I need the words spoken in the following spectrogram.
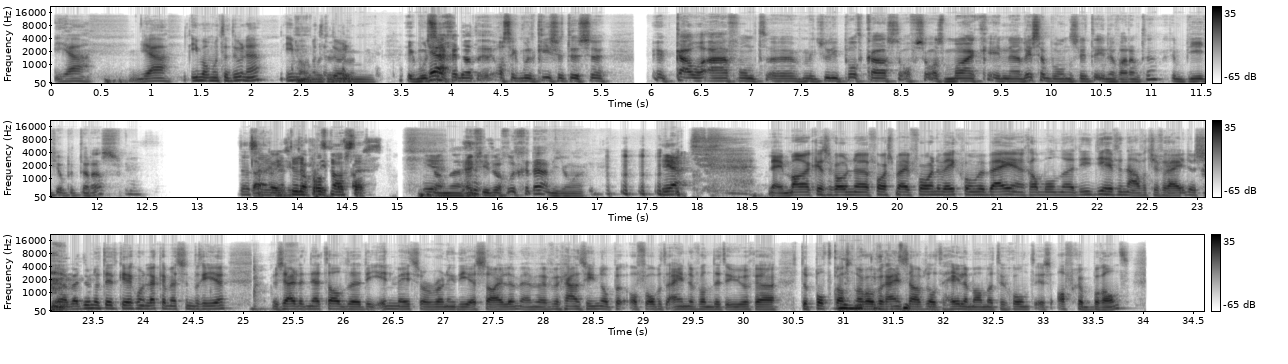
Ja, ja, iemand moet het doen, hè? Iemand moet het doen. doen. Ik moet ja. zeggen dat als ik moet kiezen tussen een koude avond uh, met jullie podcast of zoals Mark in Lissabon zitten in de warmte, met een biertje op het terras. Dat zou je natuurlijk podcasten. Ja. Dan uh, heeft hij het wel goed gedaan, die jongen. ja. Nee, Mark is er gewoon uh, volgens mij volgende week gewoon weer bij. En Ramon, uh, die, die heeft een avondje vrij. Dus wij doen het dit keer gewoon lekker met z'n drieën. We zeiden het net al, de, de inmates are running the asylum. En we, we gaan zien op, of op het einde van dit uur de podcast nog overeind staat. Of dat het helemaal met de grond is afgebrand.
